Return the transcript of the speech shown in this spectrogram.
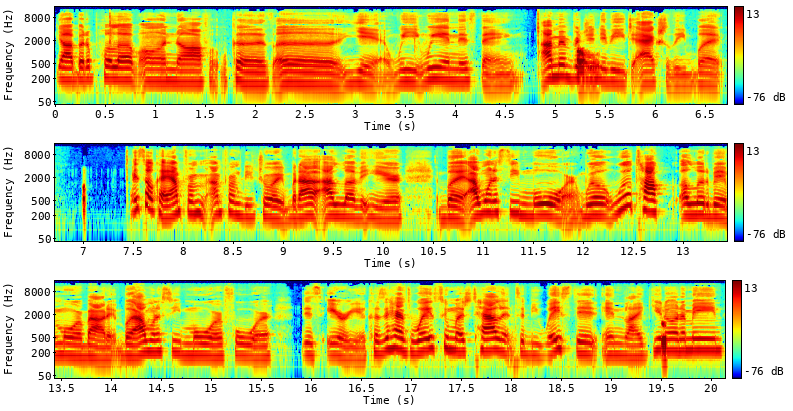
y'all better pull up on Norfolk because uh yeah, we we in this thing. I'm in Virginia oh. Beach actually, but it's okay. I'm from I'm from Detroit, but I, I love it here. But I want to see more. We'll we'll talk a little bit more about it, but I want to see more for this area because it has way too much talent to be wasted. And like you know what I mean.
